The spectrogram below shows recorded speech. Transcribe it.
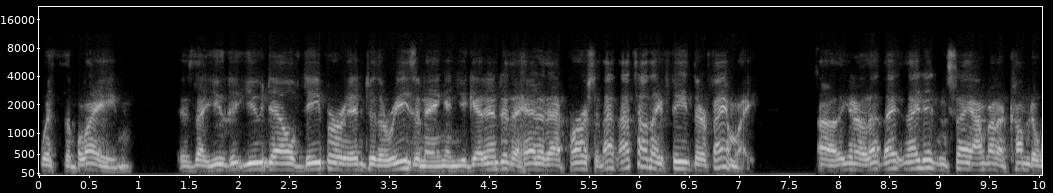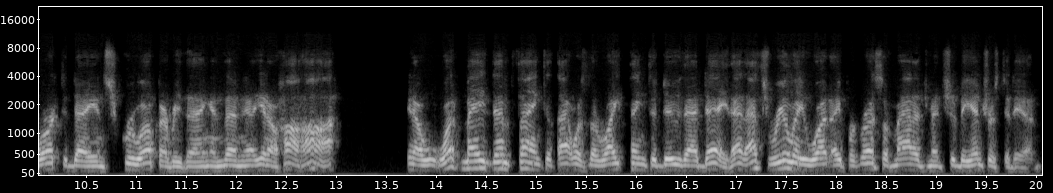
with the blame, is that you you delve deeper into the reasoning and you get into the head of that person. That, that's how they feed their family. Uh, you know, that, they, they didn't say, I'm going to come to work today and screw up everything and then, you know, ha ha you know what made them think that that was the right thing to do that day? That, that's really what a progressive management should be interested in.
